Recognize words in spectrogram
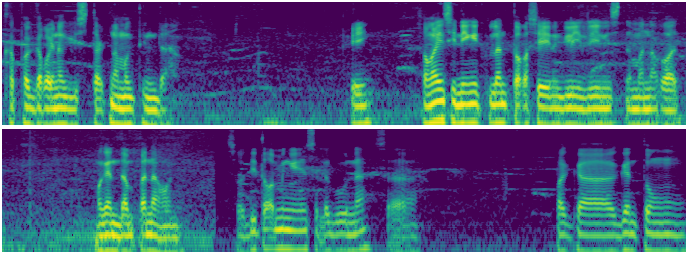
kapag ako nag-start na magtinda. Okay? So, ngayon siningit ko lang to kasi naglilinis naman ako at magandang panahon. So, dito kami ngayon sa Laguna sa pagka gantong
